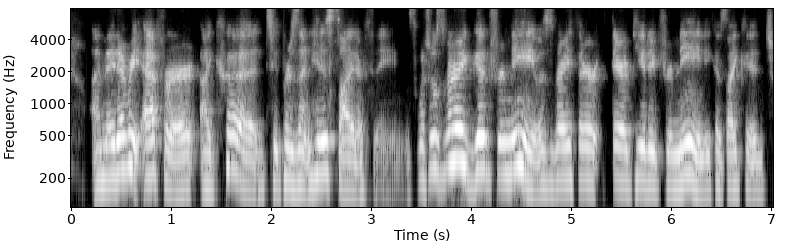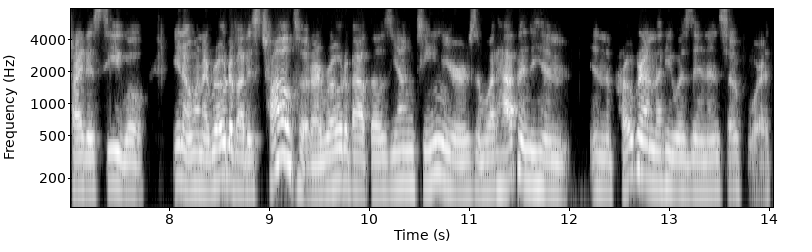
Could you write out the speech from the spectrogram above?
I made every effort I could to present his side of things, which was very good for me. It was very ther- therapeutic for me because I could try to see, well, you know, when I wrote about his childhood, I wrote about those young teen years and what happened to him in the program that he was in and so forth.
